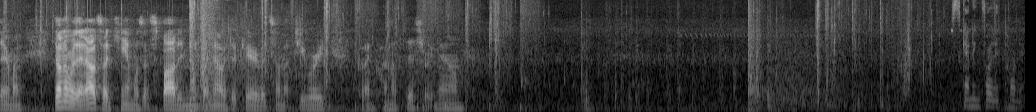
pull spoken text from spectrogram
Never mind. Don't know where that outside cam was that spotted me, but now we took care of it, so I'm not too worried. Go ahead and climb up this right now. Scanning for electronics.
